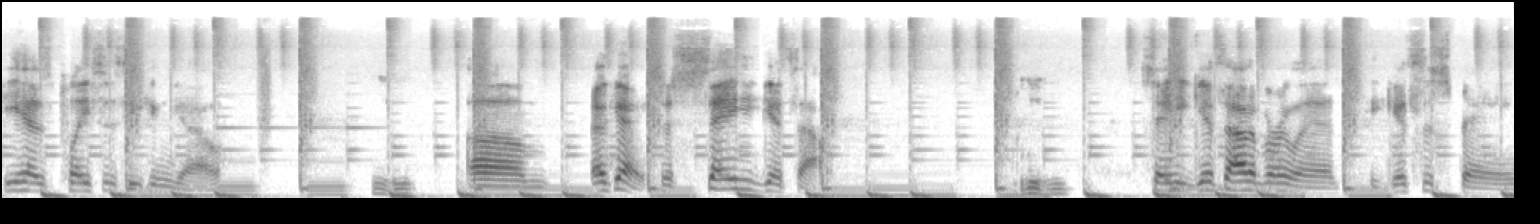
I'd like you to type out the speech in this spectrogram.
He has places he can go. Mhm. Um, okay, so say he gets out. Mhm. Say he gets out of Berlin, he gets to Spain,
